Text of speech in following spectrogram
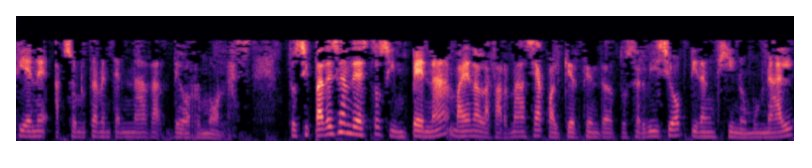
tiene absolutamente nada de hormonas. Entonces, si padecen de esto sin pena, vayan a la farmacia, cualquier tienda de tu servicio, pidan Ginomunal.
